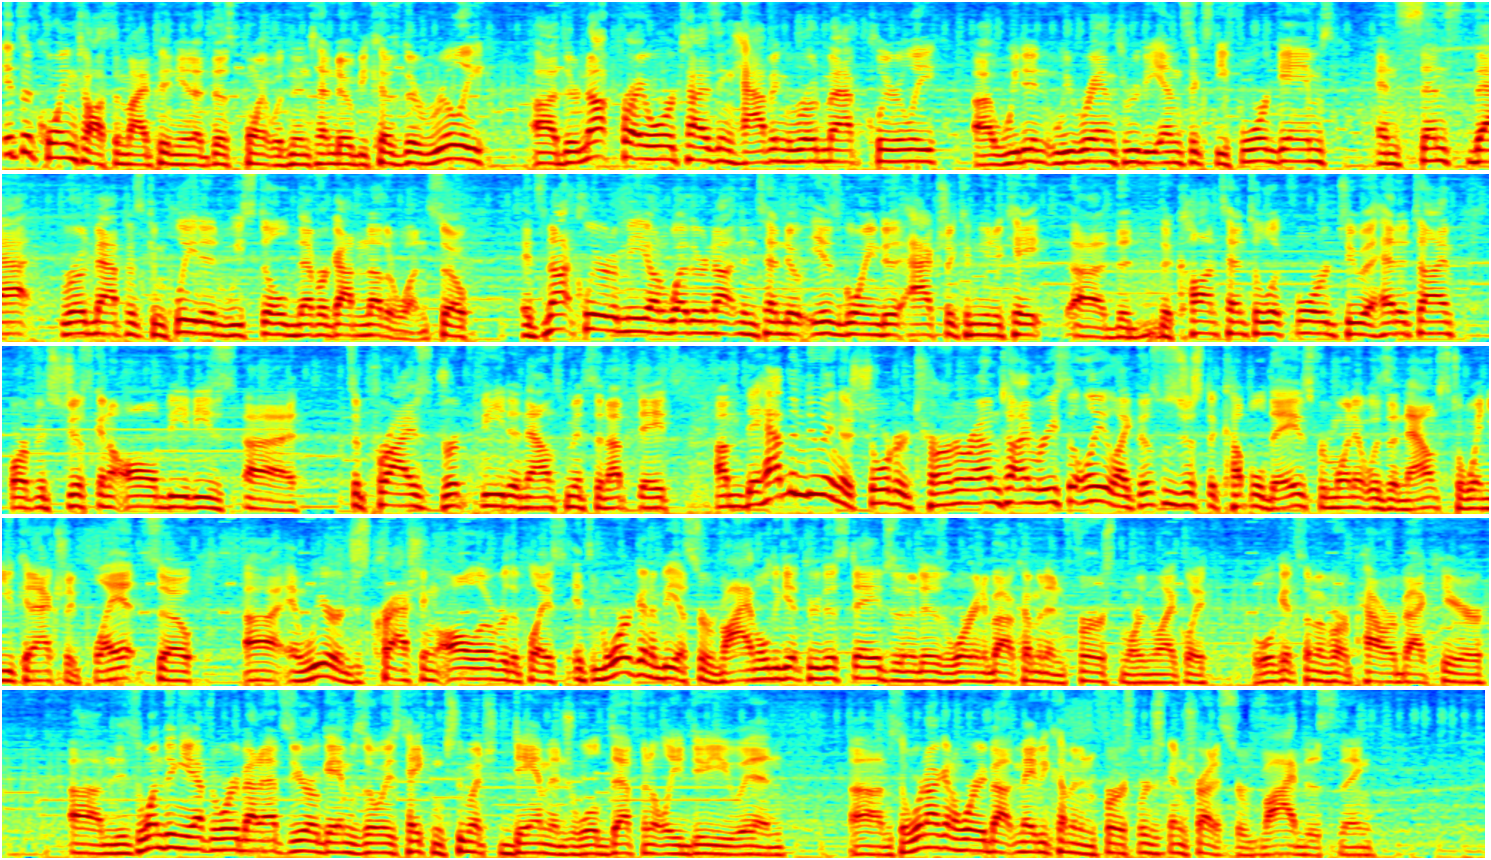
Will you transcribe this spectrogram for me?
It's a coin toss, in my opinion, at this point with Nintendo because they're really uh, they're not prioritizing having a roadmap. Clearly, uh, we didn't. We ran through the N64 games. And since that roadmap is completed, we still never got another one. So it's not clear to me on whether or not Nintendo is going to actually communicate uh, the, the content to look forward to ahead of time, or if it's just going to all be these uh, surprise drip feed announcements and updates. Um, they have been doing a shorter turnaround time recently. Like this was just a couple days from when it was announced to when you can actually play it. So, uh, and we are just crashing all over the place. It's more going to be a survival to get through this stage than it is worrying about coming in first, more than likely. We'll get some of our power back here. Um, it's one thing you have to worry about F-Zero games is always taking too much damage will definitely do you in. Um, so we're not going to worry about maybe coming in first. We're just going to try to survive this thing.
